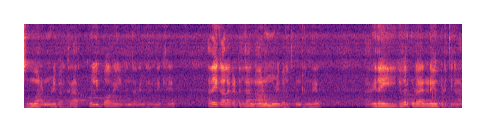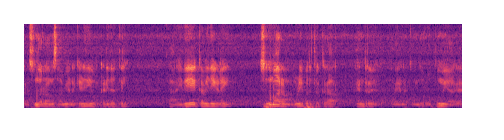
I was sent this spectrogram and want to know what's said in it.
சுகுமாரன் மொழிபெயர்க்கிறார். கொல்லிப்பாவையில் வந்தது என்று நினைக்கிறேன். அதே காலகட்டத்தில் தான் நானும் மொழிபெயர்த்து கொண்டிருந்தேன். இதை இவர் கூட நினைவுபடுத்தினார். சுந்தர ராமசாமி எனக்கு எழுதிய ஒரு கடிதத்தில் இதே கவிதைகளை சுகுமாரன் மொழிபெயர்த்திருக்கிறார் என்று அதை எனக்கு வந்து ஒரு ஒப்புமையாக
